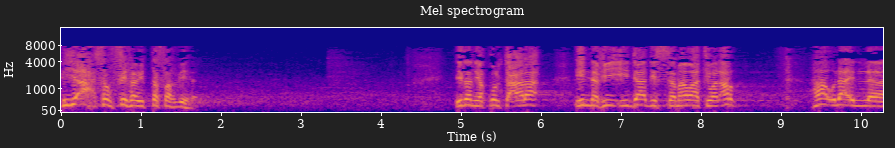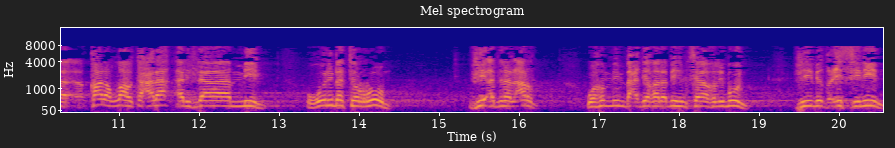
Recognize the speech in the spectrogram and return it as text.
هي أحسن صفة يتصف بها. إذا يقول تعالى إن في إيجاد السماوات والأرض. هؤلاء قال الله تعالى ألف لام ميم. غلبت الروم في أدنى الأرض. وهم من بعد غلبهم سيغلبون في بضع سنين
